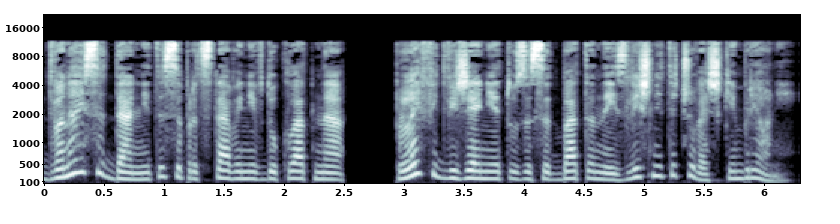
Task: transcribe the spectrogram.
12 данните са представени в доклад на Плев и движението за съдбата на излишните човешки ембриони.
